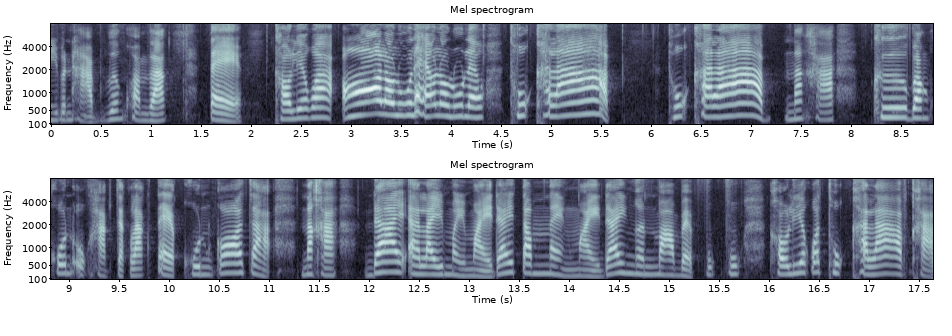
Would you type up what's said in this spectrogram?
มีปัญหาเรื่องความรัก แต่ เขาเรียกว่า อ๋อ เรารู้แล้ว เรารู้แล้ว ทุกขลาบ ทุกขลาบนะคะ คือบางคนอกหักจากรัก แต่คุณก็จะนะคะ ได้อะไรใหม่ ๆ ได้ตำแหน่งใหม่ ได้เงินมาแบบฟุกๆ เขาเรียกว่าทุกขลาบค่ะ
